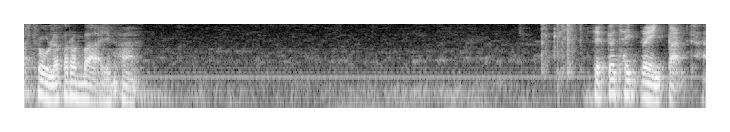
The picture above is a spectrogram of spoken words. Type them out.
ัดครูแล้วก็ระบายเลยค่ะ เสร็จก็ใช้เปรงปัดค่ะ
